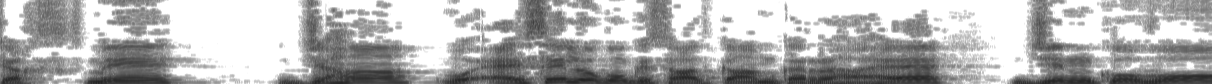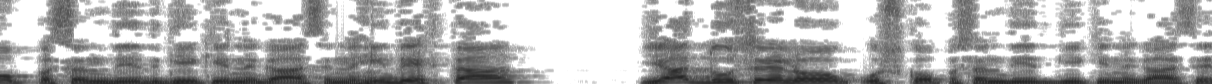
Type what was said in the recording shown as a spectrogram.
شخص میں جہاں وہ ایسے لوگوں کے ساتھ کام کر رہا ہے جن کو وہ پسندیدگی کی نگاہ سے نہیں دیکھتا یا دوسرے لوگ اس کو پسندیدگی کی نگاہ سے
